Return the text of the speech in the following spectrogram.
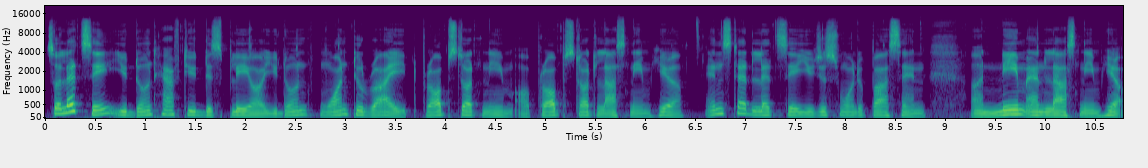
So let's say you don't have to display or you don't want to write props.name or props.lastname here. Instead, let's say you just want to pass in a name and last name here.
